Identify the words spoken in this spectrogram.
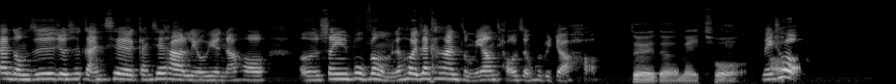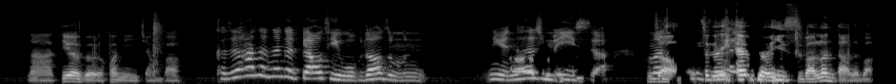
但总之就是感谢感谢他的留言，然后嗯，声音部分我们会再看看怎么样调整会比较好。对的，没错，没错。那第二个换你讲吧。可是他的那个标题我不知道怎么念，他是什么意思啊？不知道这个应该没有意思吧？乱打的吧？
